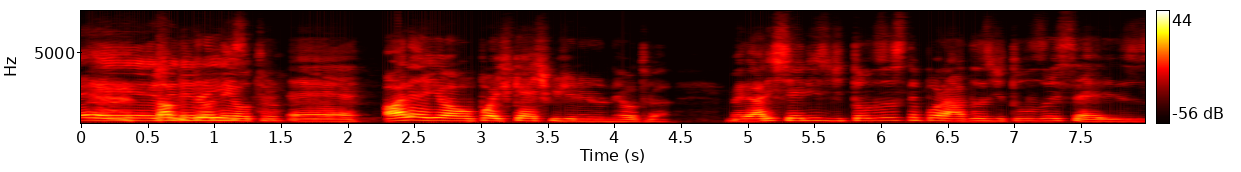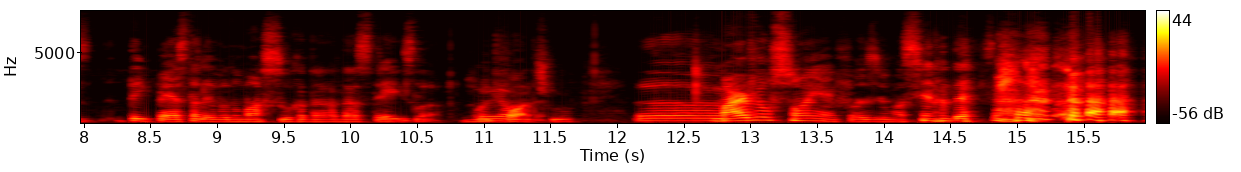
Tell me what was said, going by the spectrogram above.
É, Top gênero três. neutro. É, olha aí ó, o podcast com gênero neutro. Melhores cenas de todas as temporadas, de todas as séries. Tempesta levando uma surra da- das três lá. Muito Foi foda. ótimo. Ah, Marvel sonha em fazer uma cena dessa.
